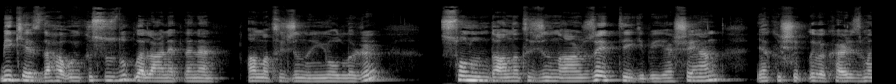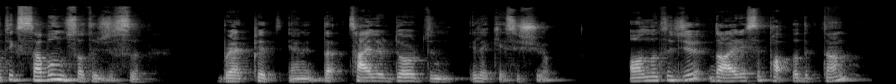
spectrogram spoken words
Bir kez daha uykusuzlukla lanetlenen anlatıcının yolları sonunda anlatıcının arzu ettiği gibi yaşayan yakışıklı ve karizmatik sabun satıcısı Brad Pitt yani Tyler Durden ile kesişiyor. Anlatıcı dairesi patladıktan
